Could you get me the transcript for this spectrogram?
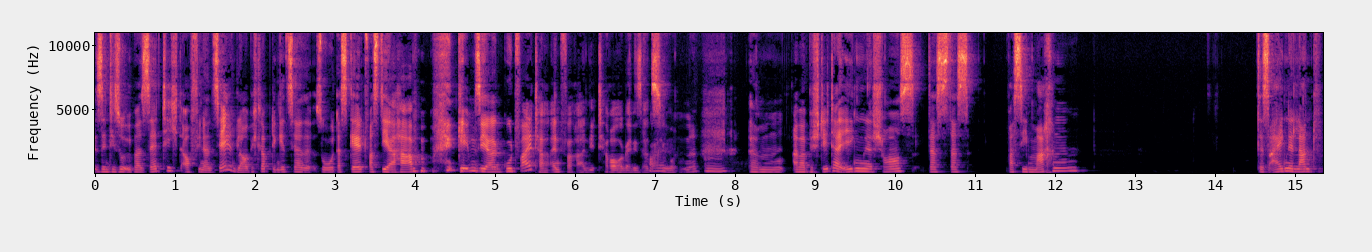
sind die so übersättigt, auch finanziell, glaube ich. Ich glaube, denen geht's ja so, das Geld, was die ja haben, geben sie ja gut weiter einfach an die Terrororganisation. Ne? Mhm. Ähm, aber besteht da irgendeine Chance, dass das, was sie machen, das eigene Land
